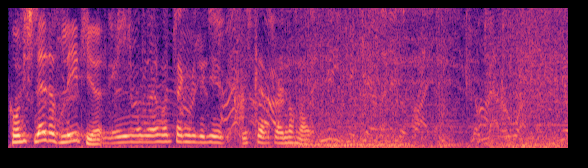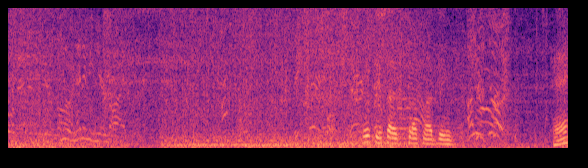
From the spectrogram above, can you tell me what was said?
Guck mal, wie schnell das lädt hier. Ich muss mal checken, wie die geht. Ich sterbe gleich nochmal. Wo ist die scheiß Plasma-Dings? Hä?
